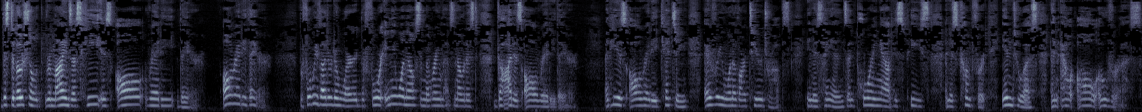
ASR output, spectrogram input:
this devotional reminds us he is already there, already there. Before we've uttered a word, before anyone else in the room has noticed, God is already there. And he is already catching every one of our teardrops in his hands and pouring out his peace and his comfort into us and out all over us.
